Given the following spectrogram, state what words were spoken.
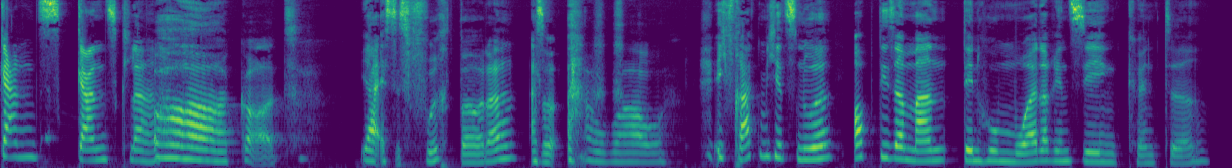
Ganz, ganz klar. Oh Gott. Ja, es ist furchtbar, oder? Also, Oh wow. Ich frage mich jetzt nur, ob dieser Mann den Humor darin sehen könnte.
